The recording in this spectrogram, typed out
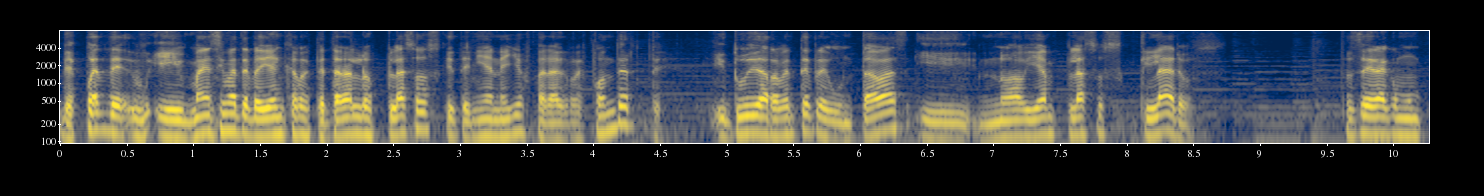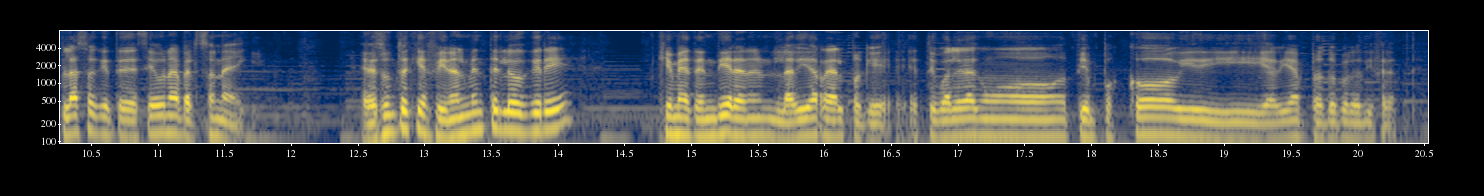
Después de. Y más encima te pedían que respetaran los plazos que tenían ellos para responderte. Y tú de repente preguntabas y no habían plazos claros. Entonces era como un plazo que te decía una persona X. El asunto es que finalmente logré que me atendieran en la vida real, porque esto igual era como tiempos COVID y había protocolos diferentes.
